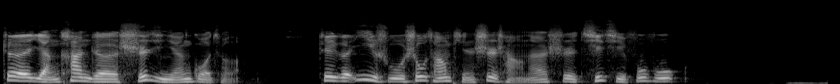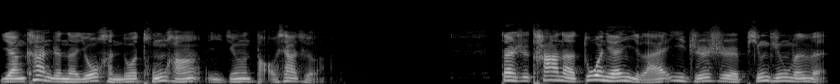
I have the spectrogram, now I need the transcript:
这眼看着十几年过去了，这个艺术收藏品市场呢是起起伏伏，眼看着呢有很多同行已经倒下去了。但是他呢，多年以来一直是平平稳稳，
